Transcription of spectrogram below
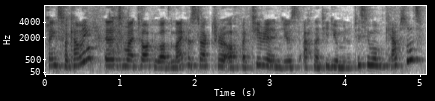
Thanks for coming uh, to my talk about the microstructure of bacteria-induced Achnanthidium minutissimum capsules.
